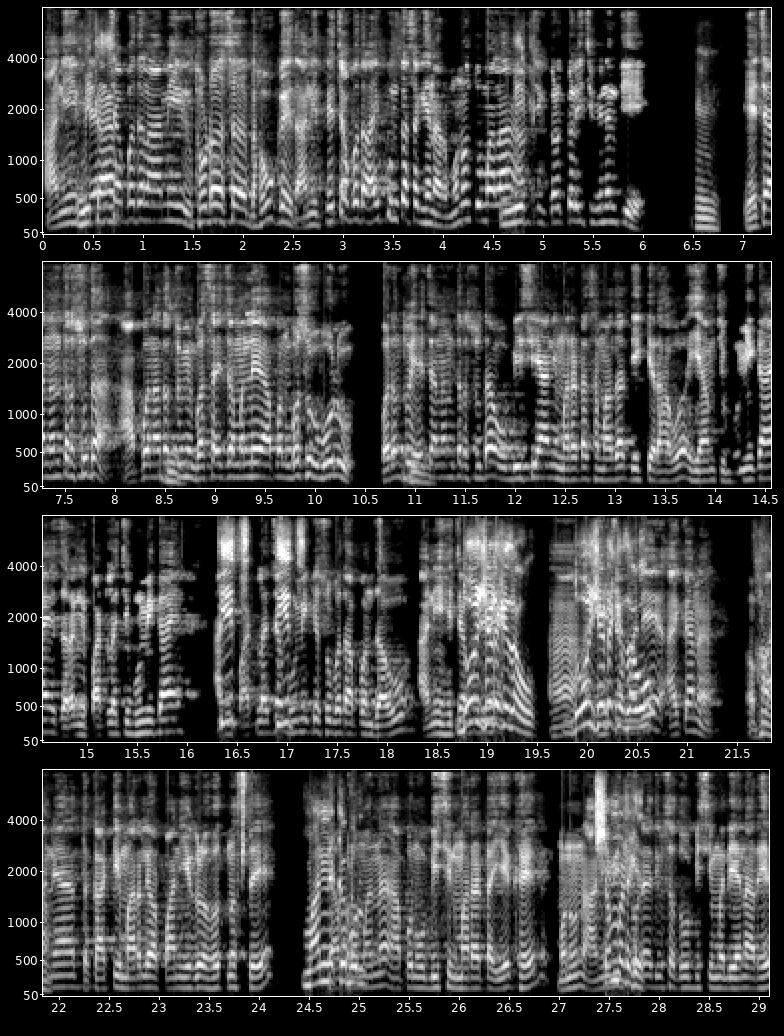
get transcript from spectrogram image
आणि मी काय- त्यांच्याबद्दल आम्ही थोडस भाऊक आहेत. आणि त्याच्याबद्दल ऐकून कसं घेणार? म्हणून तुम्हाला मी- आमची कळकळीची विनंती आहे. हम्म. ह्याच्यानंतर सुद्धा आपण आता हम्म. तुम्ही बसायचं म्हणले आपण बसू बोलू. परंतु. ह्याच्यानंतर सुद्धा ओबीसी आणि मराठा समाजात एकी राहावं ही आमची भूमिका आहे. जरांगे पाटलाची भूमिका आहे. आणि तीच- पाटलाच्या तीच- भूमिकेसोबत आपण जाऊ आणि दोनशे ह्याच्यामध्ये टक्के जाऊ. हा, दोनशे आणि टक्के जाऊ. ह्याच्यामध्ये ऐका ना पाण्यात काठी मारल्यावर पाणी वेगळं होत नसते. मान्य त्याप्रमाणे आपण ओबीसी मराठा एक आहेत म्हणून आम्ही शंभर बी टक्के. थोड्या दिवसात ओबीसी मध्ये येणार आहेत.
